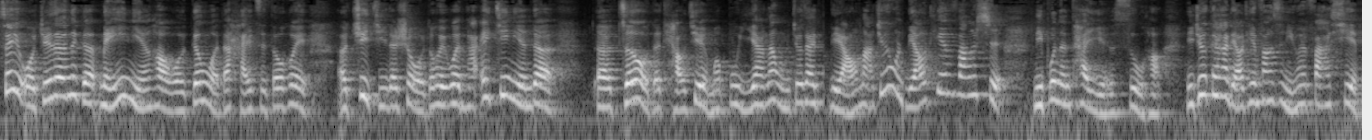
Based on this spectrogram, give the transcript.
所以我觉得那个每一年哈，我跟我的孩子都会呃聚集的时候，我都会问他，诶，今年的。呃，择偶的条件有没有不一样？那我们就在聊嘛，就用聊天方式，你不能太严肃哈，你就跟他聊天方式，你会发现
